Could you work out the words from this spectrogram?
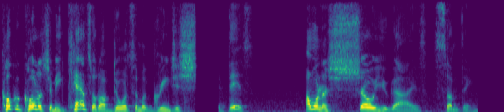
Coca Cola should be canceled off doing some egregious shit like this. I want to show you guys something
